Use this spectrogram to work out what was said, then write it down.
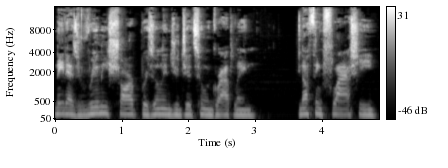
Nate has really sharp Brazilian Jiu Jitsu and grappling, nothing flashy,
